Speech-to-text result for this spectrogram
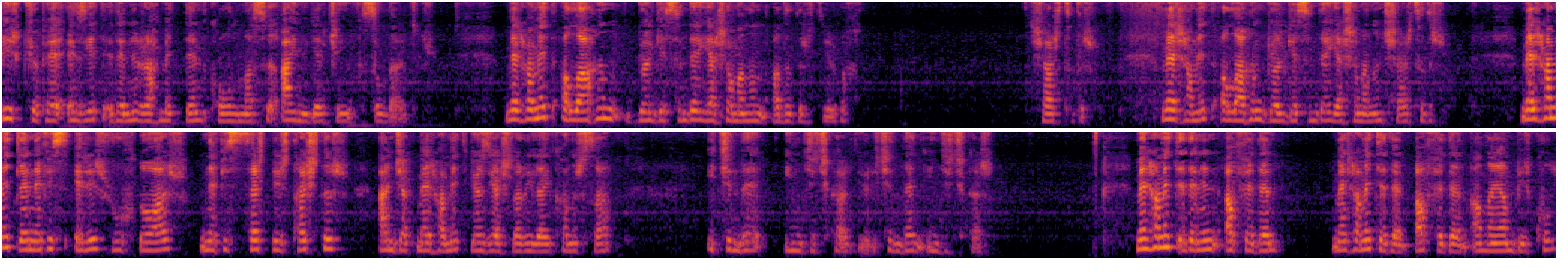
bir köpeğe eziyet edenin rahmetten kovulması aynı gerçeği fısıldar diyor. Merhamet Allah'ın gölgesinde yaşamanın adıdır diyor bak. Şartıdır. Merhamet Allah'ın gölgesinde yaşamanın şartıdır. Merhametle nefis erir, ruh doğar. Nefis sert bir taştır. Ancak merhamet gözyaşlarıyla yıkanırsa içinde inci çıkar diyor. İçinden inci çıkar. Merhamet edenin affeden, merhamet eden, affeden, anlayan bir kul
